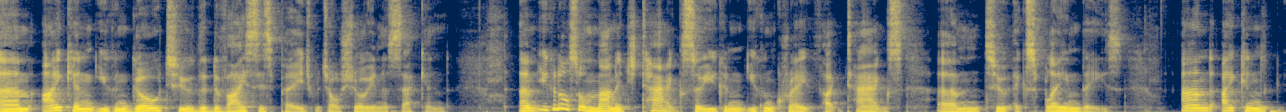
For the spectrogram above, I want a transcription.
Um, I can, you can go to the devices page, which I'll show you in a second. Um, you can also manage tags, so you can you can create like tags um, to explain these. And I can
